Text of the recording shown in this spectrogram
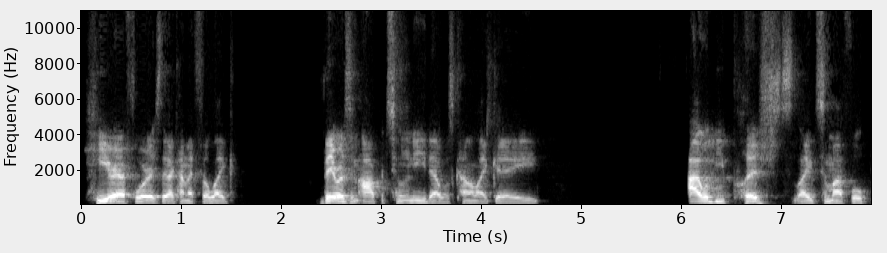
here at Florida State, I kind of feel like there was an opportunity that was kind of like a I would be pushed like to my full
